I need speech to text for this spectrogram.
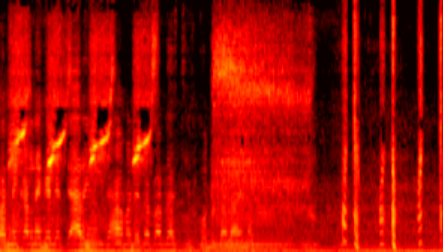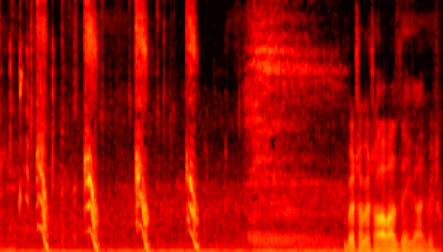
पर निकलने के लिए तैयार ही नहीं था मैंने ज़बरदस्ती इसको निकाला है ना। बैठो बैठो आवाज़ देगा आज बैठो।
